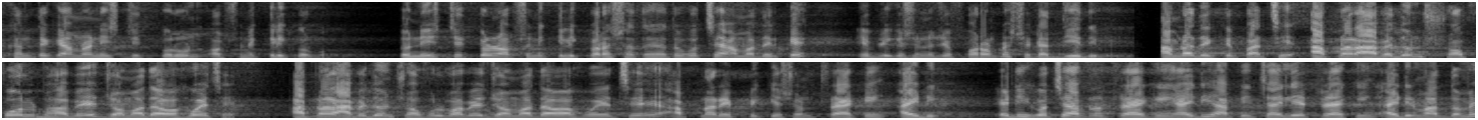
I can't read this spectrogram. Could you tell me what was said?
এখান থেকে আমরা নিশ্চিত করুন অপশনে ক্লিক করব। তো নিশ্চিত করুন অপশনে ক্লিক করার সাথে সাথে হচ্ছে আমাদেরকে অ্যাপ্লিকেশনের যে ফর্মটা সেটা দিয়ে দিবে। আমরা দেখতে পাচ্ছি আপনার আবেদন সফলভাবে জমা দেওয়া হয়েছে। আপনার আবেদন সফলভাবে জমা দেওয়া হয়েছে আপনার অ্যাপ্লিকেশন ট্র্যাকিং আইডি এটি হচ্ছে আপনার ট্র্যাকিং আইডি আপনি চাইলে ট্র্যাকিং আইডির মাধ্যমে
